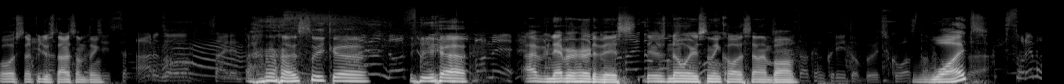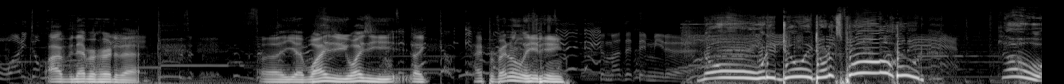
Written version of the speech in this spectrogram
Oh, Senku just started something. Suika. Yeah. I've never heard of this. There's no way there's something called a silent bomb. What? I've never heard of that. Uh, yeah. Why is he? Why is he like hyperventilating? No! What are you doing? Don't explode! No!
